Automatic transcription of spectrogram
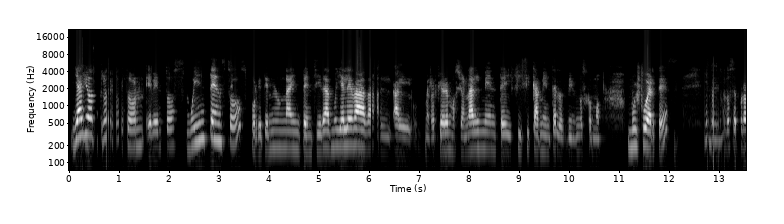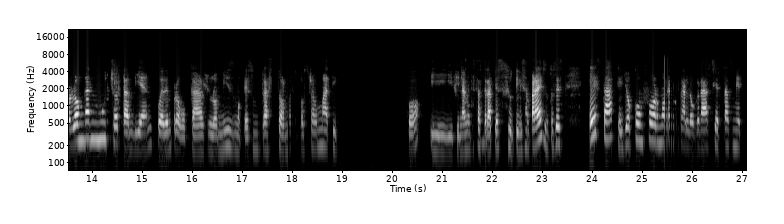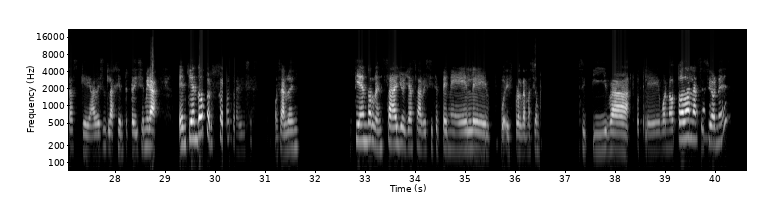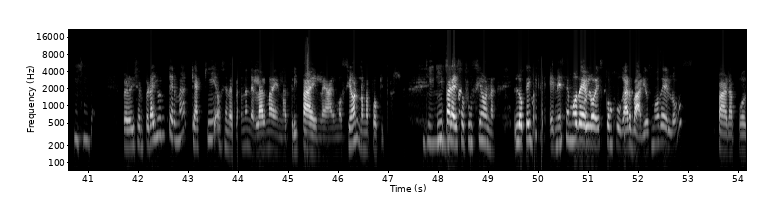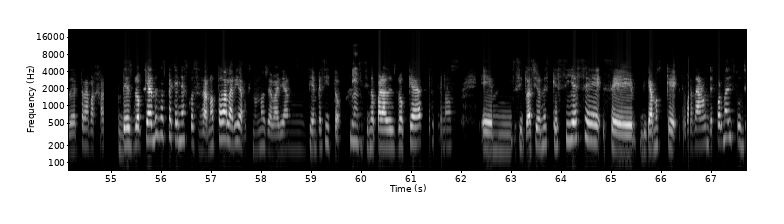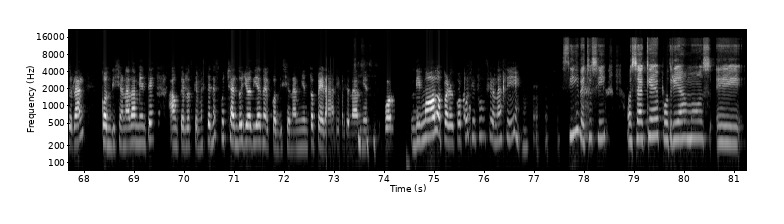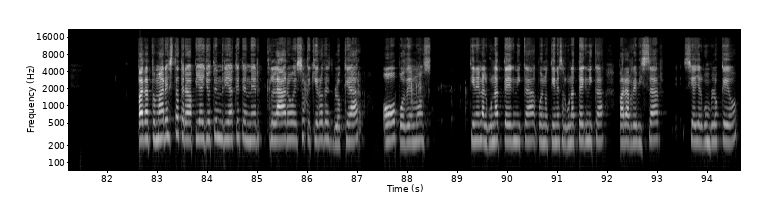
Y hay otros que son eventos muy intensos porque tienen una intensidad muy elevada, al, me refiero emocionalmente y físicamente, los vivimos como muy fuertes. Y cuando se prolongan mucho también pueden provocar lo mismo, que es un trastorno postraumático y finalmente estas terapias se utilizan para eso. Entonces, esta que yo conformo para lograr ciertas metas que a veces la gente te dice, mira, entiendo perfecto lo que dices, o sea, lo entiendo, lo ensayo, ya sabes, hice PNL, pues programación positiva, eh, bueno, todas las sesiones, pero dicen, pero hay un tema que aquí, o sea, en el alma, en la tripa, en la emoción, no me puedo quitar. Y para eso funciona. Lo que hice en este modelo es conjugar varios modelos para poder trabajar desbloqueando esas pequeñas cosas, o sea, no toda la vida, porque si no nos llevarían un tiempecito, sino para desbloquear esas em, situaciones que sí se, se, digamos que se guardaron de forma disfuncional condicionadamente, aunque los que me estén escuchando yo odian el condicionamiento peral, condicionamiento por ni modo, pero el cuerpo sí funciona así. Sí, de hecho sí. O sea que podríamos, eh, para tomar esta terapia, yo tendría que tener claro eso que quiero desbloquear o podemos, tienen alguna técnica, bueno, tienes alguna técnica para revisar si hay algún bloqueo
